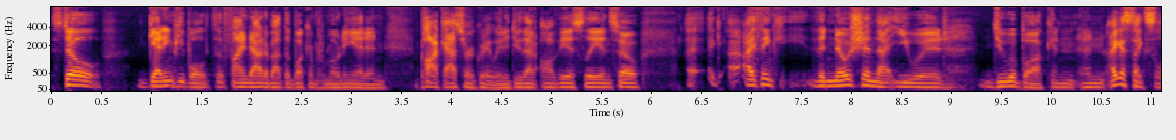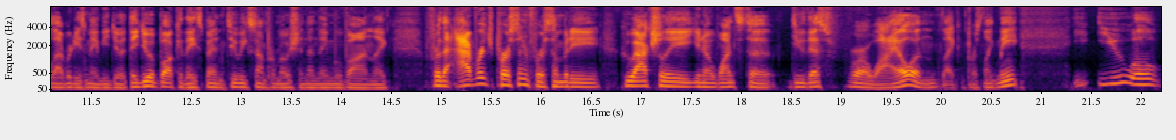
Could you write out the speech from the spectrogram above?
still getting people to find out about the book and promoting it. And podcasts are a great way to do that, obviously. And so I, I, think the notion that you would do a book and and I guess like celebrities maybe do it. They do a book and they spend two weeks on promotion, then they move on. Like for the average person, for somebody who actually you know wants to do this for a while, and like a person like me, you will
